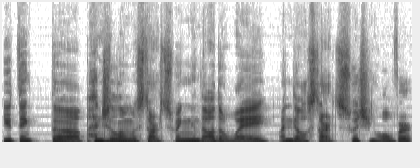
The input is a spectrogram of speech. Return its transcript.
do you think the pendulum will start swinging the other way and they'll start switching over?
